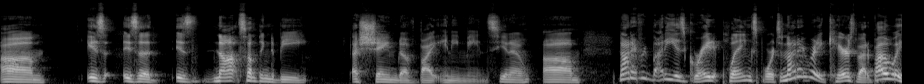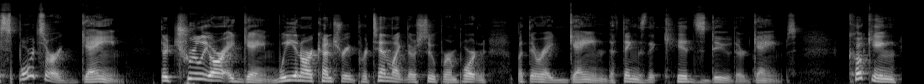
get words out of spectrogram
um, is is a is not something to be ashamed of by any means. You know, um, not everybody is great at playing sports, and not everybody cares about it. By the way, sports are a game. They truly are a game. We in our country pretend like they're super important, but they're a game. The things that kids do, they're games. Cooking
